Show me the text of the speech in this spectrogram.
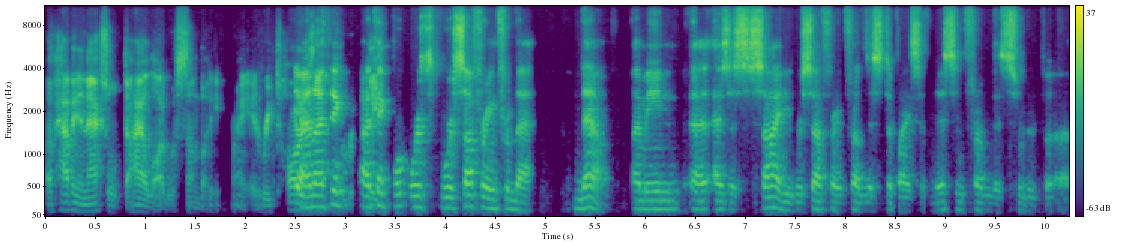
of having an actual dialogue with somebody, right? It retards. Yeah, and I think I think we're we're suffering from that now. I mean, uh, as a society, we're suffering from this divisiveness and from this sort of, uh,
